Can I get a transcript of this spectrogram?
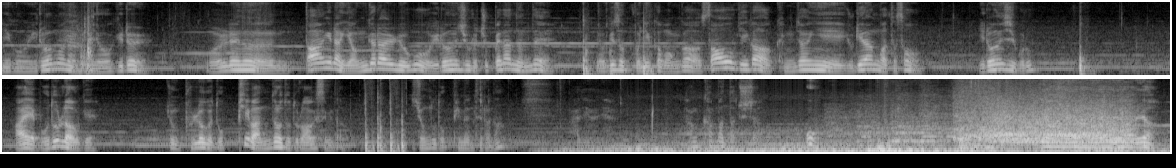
이거 이러면은 여기를 원래는 땅이랑 연결하려고 이런 식으로 쭉 빼놨는데 여기서 보니까 뭔가 싸우기가 굉장히 유리한 것 같아서 이런 식으로 아예 못 올라오게 좀 블럭을 높이 만들어 두도록 하겠습니다. 이 정도 높이면 되려나? 아니 아니야. 한 칸만 낮추자. 오! 야야야야야.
